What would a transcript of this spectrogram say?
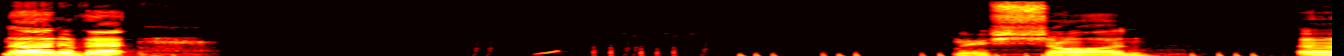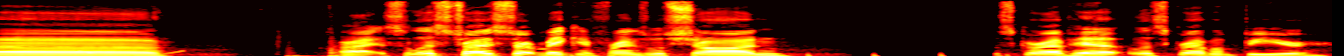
None of that. There's Shane. Uh, all right, so let's try to start making friends with Shane. Let's grab him. Let's grab a beer.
